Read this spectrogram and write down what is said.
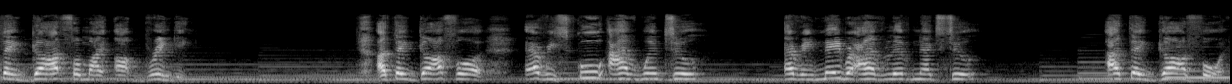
thank God for my upbringing. I thank God for every school I have went to, every neighbor I have lived next to. I thank God for it.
